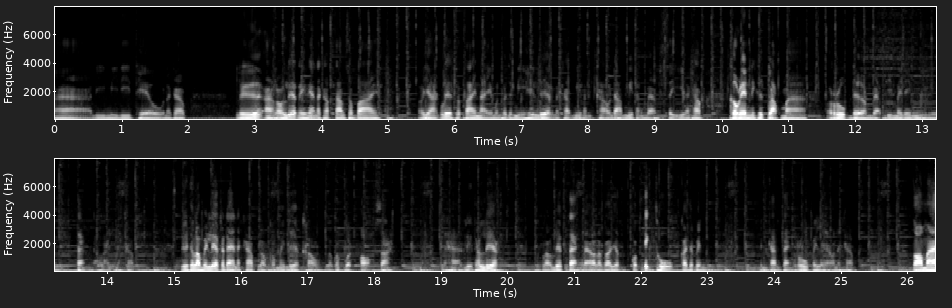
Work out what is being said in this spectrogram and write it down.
อ่าดีมี detail นะครับ หรืออ่าเราเลือกในนี้นะครับตามสบาย เราอยากเลือกสไตล์ไหนมันก็จะมีให้เลือกนะครับ มีทั้งขาวดำมีทั้งแบบสีนะครับ current นี่คือกลับมารูปเดิมแบบที่ไม่ได้มีแต่งอะไรนะครับ หรือถ้าเราไม่เลือกก็ได้นะครับ เราก็ไม่เลือกเขาเราก็กดออกซะนะฮะหรือถ้าเลือกเราเลือกแต่งแล้วเราก็จะกดติ๊กถูกก็จะเป็นเป็นการแต่งรูปไปแล้วนะครับ ต่อมา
